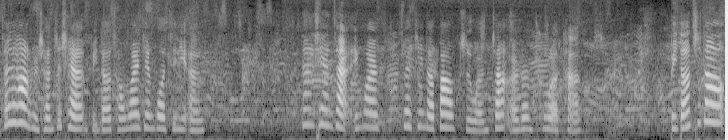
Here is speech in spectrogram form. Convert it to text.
在这趟旅程之前，彼得从未见过基利安。但现在，因为最近的报纸文章而认出了他。彼得知道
